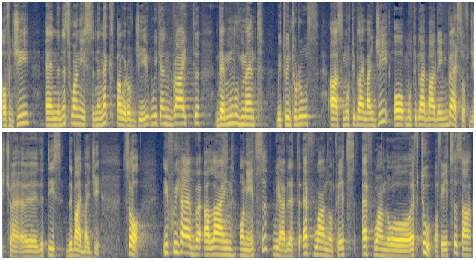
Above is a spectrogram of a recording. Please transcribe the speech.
of g, and the next one is the next power of g, we can write the movement between two rules as multiplied by g or multiplied by the inverse of g, uh, that is divided by g. So if we have a line on its, we have that f1 of its, f1 or f2 of its, so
